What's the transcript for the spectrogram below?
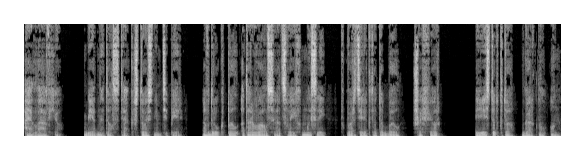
«I love you». Бедный толстяк, что с ним теперь? А вдруг Пэл оторвался от своих мыслей, в квартире кто-то был. Шофер? «Есть тут кто?» — гаркнул он.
